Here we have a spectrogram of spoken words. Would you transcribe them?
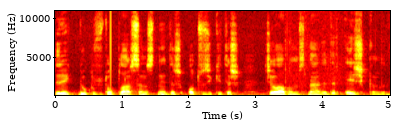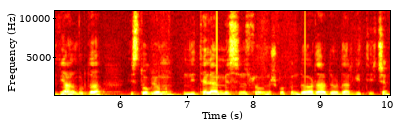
direkt 9'u toplarsanız nedir? 32'dir. Cevabımız nerededir? E şıkkındadır. Yani burada histogramın nitelenmesini sormuş. Bakın dörder dörder gittiği için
